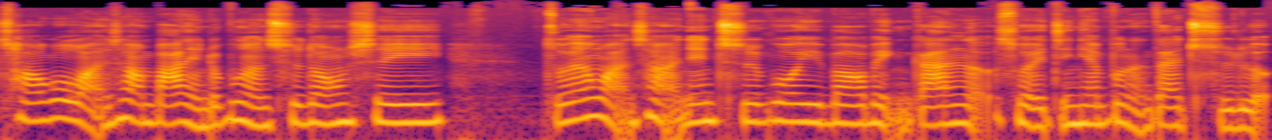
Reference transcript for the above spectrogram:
超过晚上八点就不能吃东西，昨天晚上已经吃过一包饼干了，所以今天不能再吃了。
